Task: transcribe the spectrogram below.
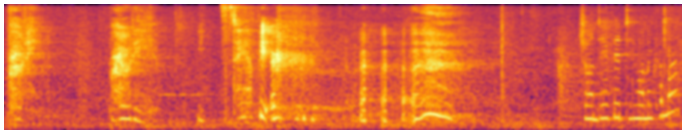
Brody, Brody, stay up here. John David, do you want to come up?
